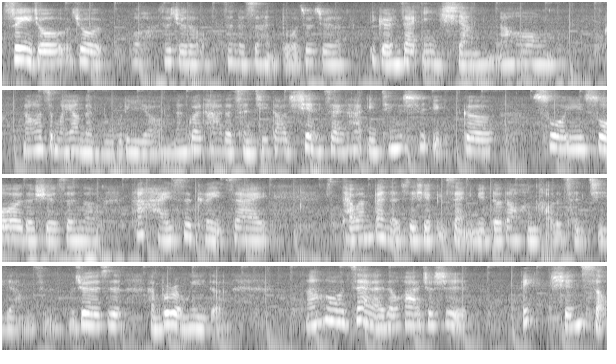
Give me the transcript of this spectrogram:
所以就就哇，就觉得真的是很多，就觉得一个人在异乡，然后然后这么样的努力哦，难怪他的成绩到现在他已经是一个硕一硕二的学生了，他还是可以在台湾办的这些比赛里面得到很好的成绩，这样子，我觉得是很不容易的。然后再来的话就是，哎，选手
